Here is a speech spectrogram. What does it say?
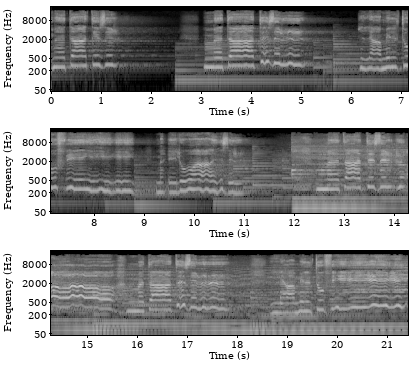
ما تعتذر ما تعتذر اللي عملته فيه ما إله عذر ما تعتذر آه ما تعتذر. اللي عملته فيك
